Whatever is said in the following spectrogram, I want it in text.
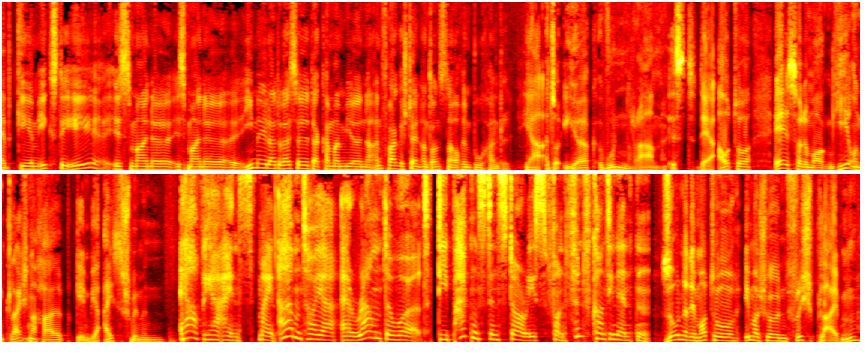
at gmx.de ist meine ist meine äh, E-Mail-Adresse. Da kann man mir eine Anfrage stellen. Ansonsten auch im Buchhandel. Ja, also Jörg Wunram ist der Autor. Er ist heute Morgen hier und gleich nach halb gehen wir Eisschwimmen. RPR 1, mein Abenteuer around the world. Die packendsten Stories von fünf Kontinenten. So unter dem Motto immer schön frisch bleiben.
